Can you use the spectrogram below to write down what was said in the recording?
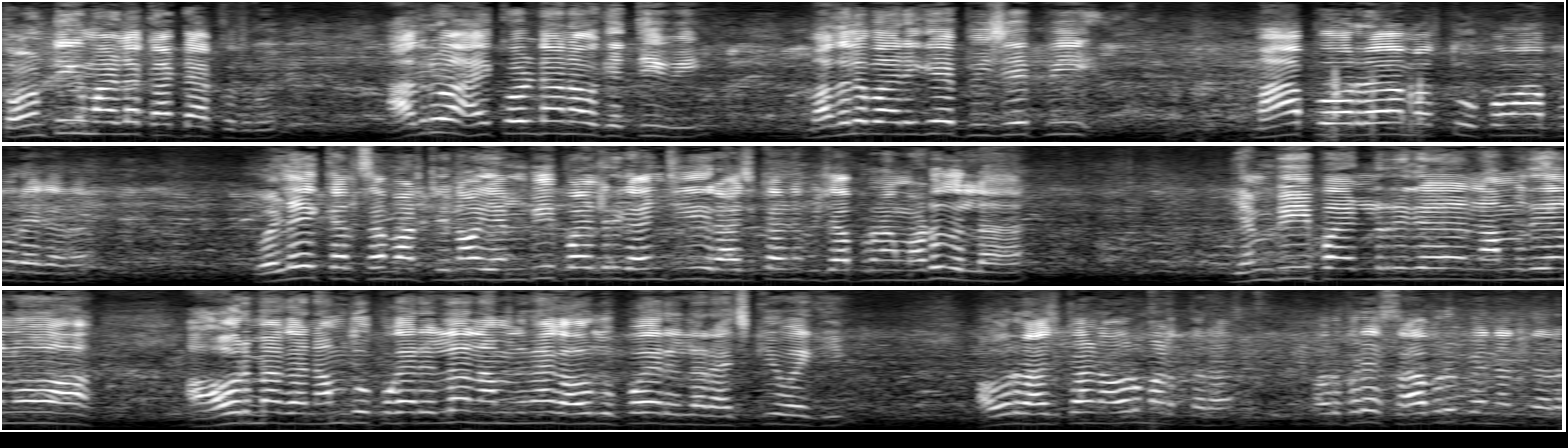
ಕೌಂಟಿಂಗ್ ಮಾಡ್ಲಿಕ್ಕೆ ಅಡ್ಡ ಹಾಕಿದ್ರು. ಆದರೂ ಹೈಕೋರ್ಟ್ನ ನಾವು ಗೆದ್ದೀವಿ. ಮೊದಲ ಬಾರಿಗೆ ಬಿ ಜೆ ಪಿ ಮಹಾಪೌರ ಮತ್ತು ಉಪಮಹಾಪೌರಗಾರ. ಒಳ್ಳೆಯ ಕೆಲಸ ಮಾಡ್ತೀವಿ. ನಾವು ಎಂ ಬಿ ಪಾಲ್ರಿಗೆ ಹಂಚಿ ರಾಜಕಾರಣ ಬಿಜಾಪುರನಾಗ ಮಾಡೋದಿಲ್ಲ. ಎಂ ಬಿ ಪಾಟೀಲ್ರಿಗೆ ನಮ್ಮದೇನು ಅವ್ರ ಮ್ಯಾಗ ನಮ್ದು ಉಪಕಾರ ಇಲ್ಲ, ನಮ್ದು ಮ್ಯಾಗ ಅವ್ರದ್ದು ಉಪಕಾರ ಇಲ್ಲ ರಾಜಕೀಯವಾಗಿ. ಅವ್ರ ರಾಜಕಾರಣ ಅವ್ರು ಮಾಡ್ತಾರೆ, ಅವ್ರು ಬರೀ ಸಾಬ್ರು ಪೆನ್ ಹತ್ತಾರ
